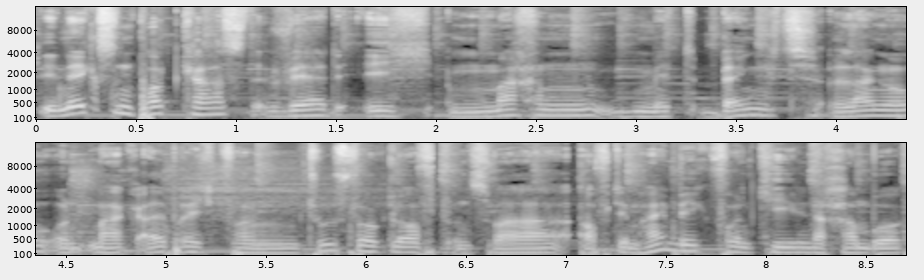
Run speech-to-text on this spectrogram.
Den nächsten Podcast werde ich machen mit Bengt Lange und Marc Albrecht von Two Stroke Loft und zwar auf dem Heimweg von Kiel nach Hamburg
